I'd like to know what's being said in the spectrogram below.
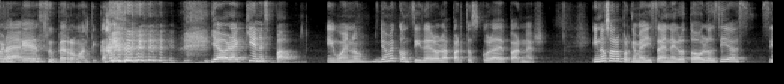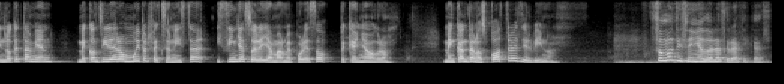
ahora- que es súper romántica. Y ahora, ¿quién es Pau? y bueno, yo me considero la parte oscura de Partner. Y no solo porque me vista de negro todos los días, sino que también me considero muy perfeccionista y Sinja suele llamarme por eso pequeño ogro. Me encantan los postres y el vino. Somos diseñadoras gráficas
